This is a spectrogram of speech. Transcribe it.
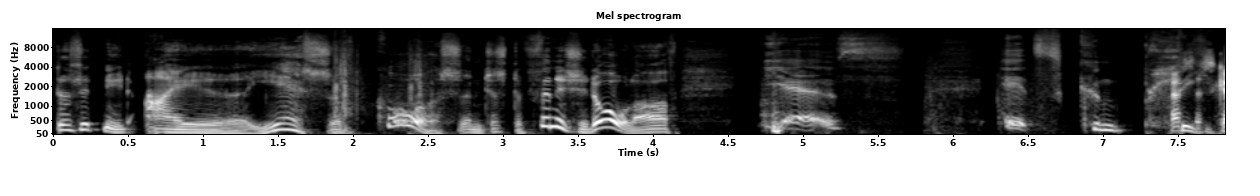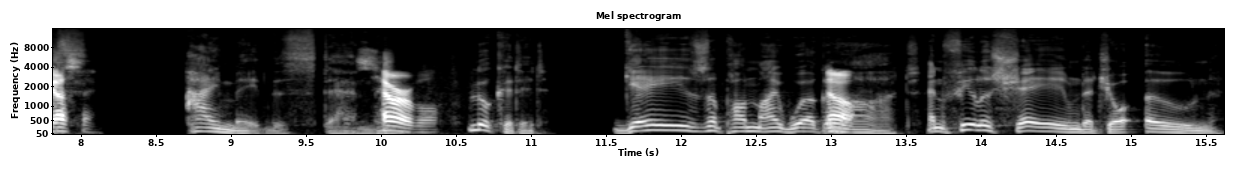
does it need? I, uh, yes, of course. And just to finish it all off, yes, it's complete. That's disgusting. I made this stand. It's terrible. Look at it. Gaze upon my work No. of art and feel ashamed at your own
